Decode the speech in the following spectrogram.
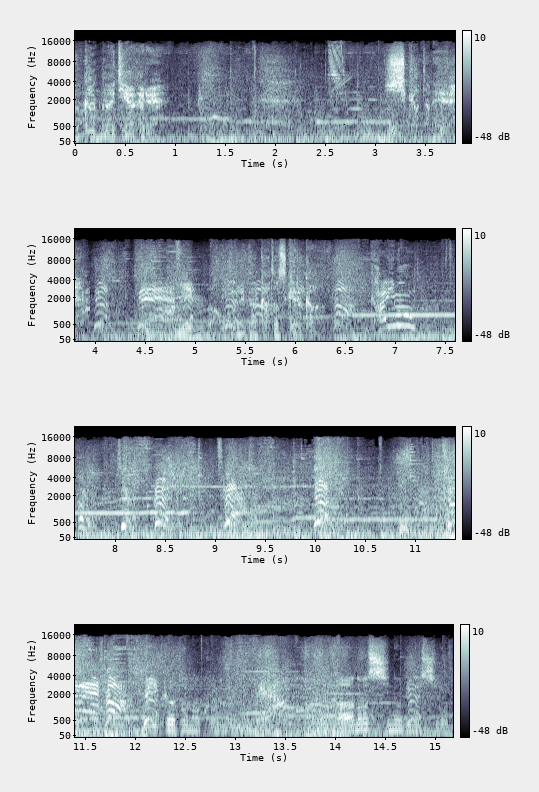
を考えてやがる任務は俺が片付けるか。開門。味方の混乱にあの忍びの仕業か。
